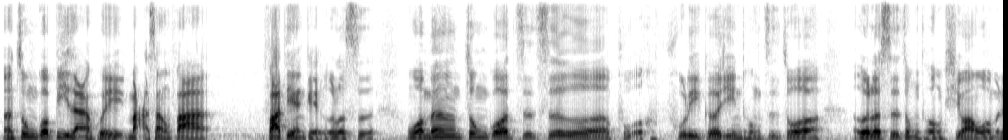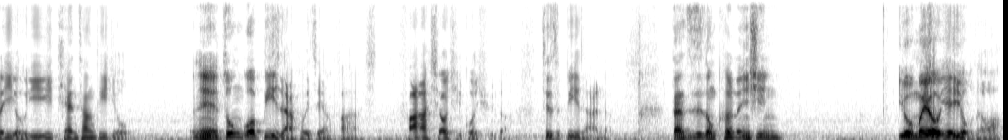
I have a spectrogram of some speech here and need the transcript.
嗯，中国必然会马上发发电给俄罗斯。我们中国支持俄普普里戈金同志做俄罗斯总统，希望我们的友谊天长地久。嗯，中国必然会这样发发消息过去的，这是必然的。但是这种可能性有没有也有的啊？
